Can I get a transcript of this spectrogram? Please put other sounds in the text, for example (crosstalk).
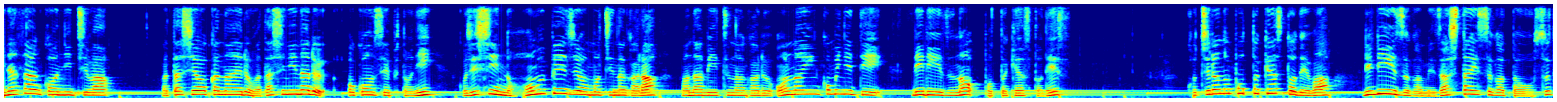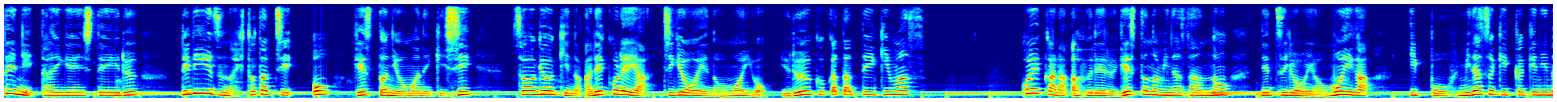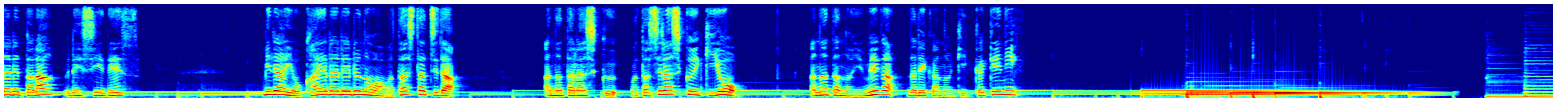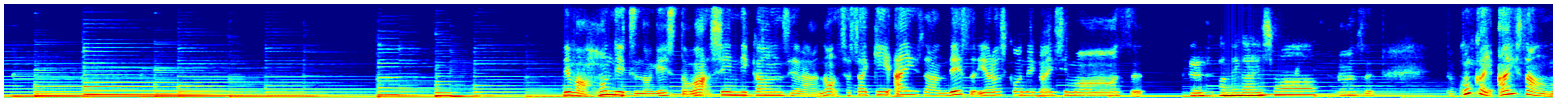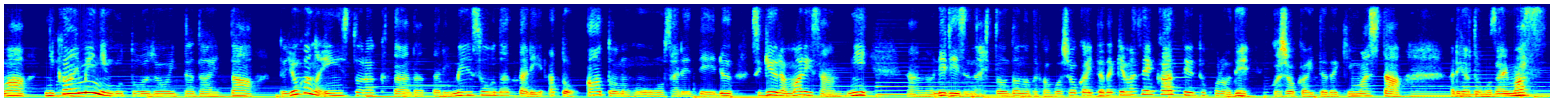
皆さんこんにちは。私を叶える私になるをコンセプトにご自身のホームページを持ちながら学びつながるオンラインコミュニティリリーズのポッドキャストです。こちらのポッドキャストではリリーズが目指したい姿をすでに体現しているリリーズな人たちをゲストにお招きし創業期のあれこれや事業への思いをゆるく語っていきます。声からあふれるゲストの皆さんの熱量や思いが一歩を踏み出すきっかけになれたら嬉しいです。未来を変えられるのは私たちだ。あなたらしく私らしく生きよう。あなたの夢が誰かのきっかけに。では本日のゲストは心理カウンセラーの佐々木愛さんです。よろしくお願いします。よろしくお願いします。今回愛さんは2回目にご登場いただいたヨガのインストラクターだったり瞑想だったりあとアートの方をされている杉浦麻里さんにあのリリーズな人どなたかご紹介いただけませんかっていうところでご紹介いただきました。ありがとうございます。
